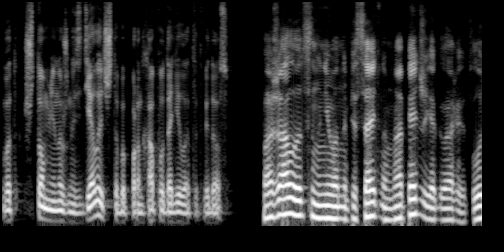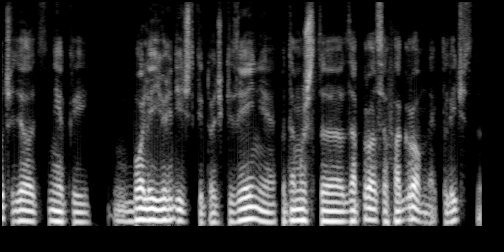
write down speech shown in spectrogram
Вот что мне нужно сделать, чтобы Pornhub удалил этот видос? Пожаловаться на него, написать нам. Но опять же, я говорю, это лучше делать с некой более юридической точки зрения, потому что запросов огромное количество.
